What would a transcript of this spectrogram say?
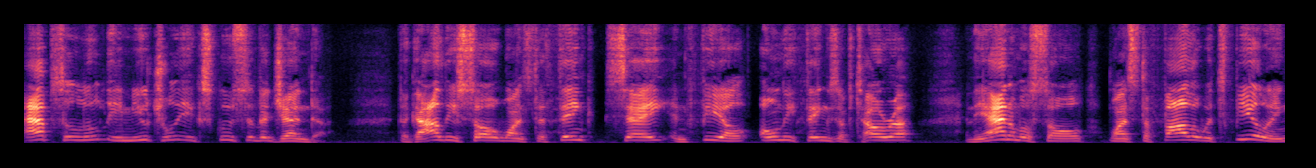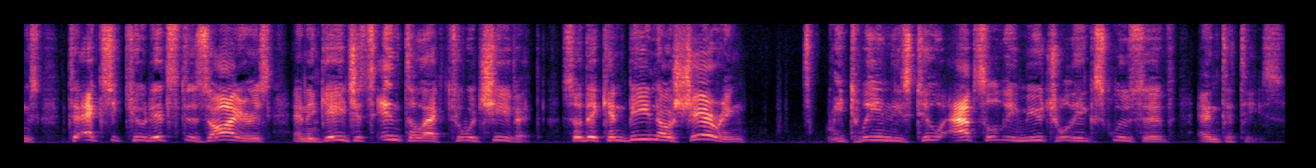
absolutely mutually exclusive agenda. The godly soul wants to think, say, and feel only things of Torah, and the animal soul wants to follow its feelings to execute its desires and engage its intellect to achieve it. So there can be no sharing between these two absolutely mutually exclusive entities.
